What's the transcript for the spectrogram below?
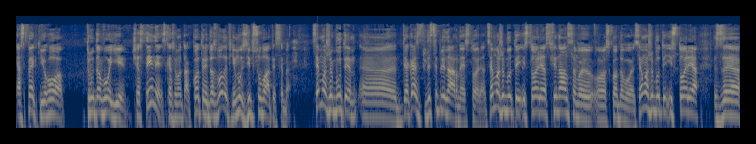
аспект його трудової частини, скажімо так, котрий дозволив йому зіпсувати себе. Це може бути е, якась дисциплінарна історія. Це може бути історія з фінансовою складовою. Це може бути історія з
